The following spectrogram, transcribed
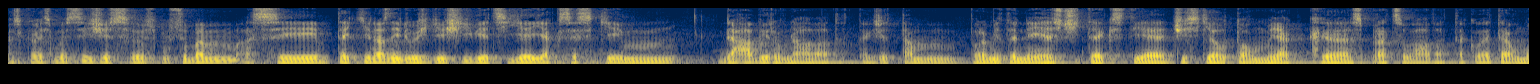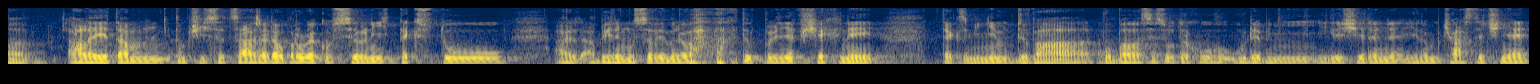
říkali jsme si, že svým způsobem asi teď jedna z nejdůležitějších věcí je, jak se s tím dá vyrovnávat. Takže tam podle mě ten nejhezčí text je čistě o tom, jak zpracovávat takové trauma. Ale je tam v tom čísle celá řada opravdu jako silných textů, a abych nemusel vyjmenovat úplně všechny, tak zmíním dva. Oba vlastně jsou trochu hudební, i když jeden jenom částečně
